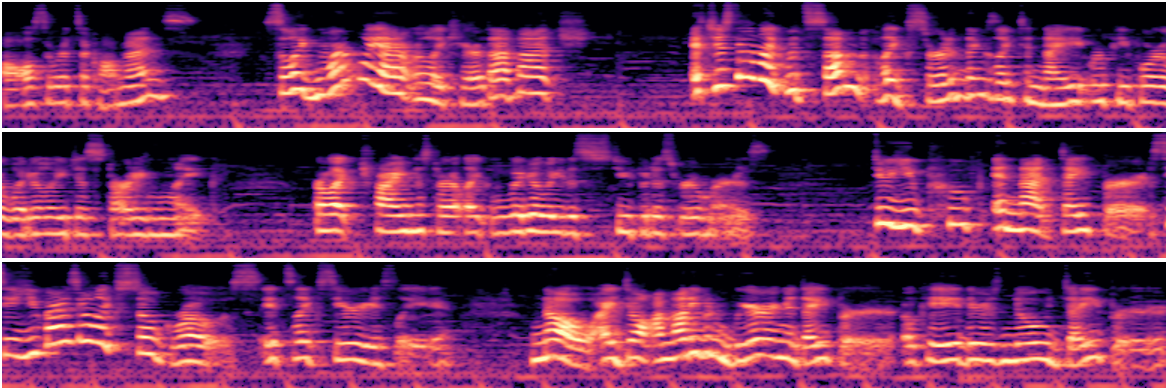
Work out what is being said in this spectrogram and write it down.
all sorts of comments so like normally i don't really care that much it's just that like with some like certain things like tonight where people are literally just starting like or like trying to start like literally the stupidest rumors. Do you poop in that diaper? See, you guys are like so gross. It's like seriously. No, I don't. I'm not even wearing a diaper. Okay, there's no diaper.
